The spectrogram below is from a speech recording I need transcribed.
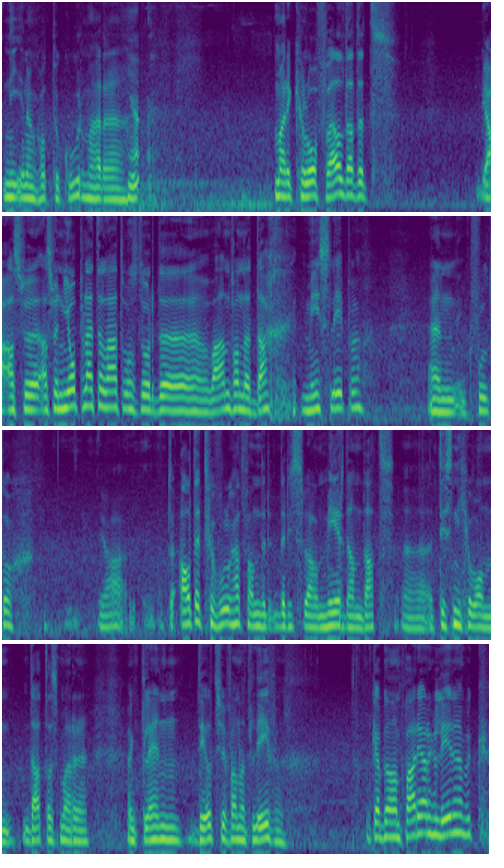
niet in een god court. Maar, eh, Ja. maar ik geloof wel dat het... Ja, als we, als we niet opletten, laten we ons door de waan van de dag meeslepen. En ik voel toch... Ja, altijd het gevoel gehad van er, is wel meer dan dat. Eh, het is niet gewoon dat, dat is maar eh, een klein deeltje van het leven. Ik heb dan een paar jaar geleden heb ik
